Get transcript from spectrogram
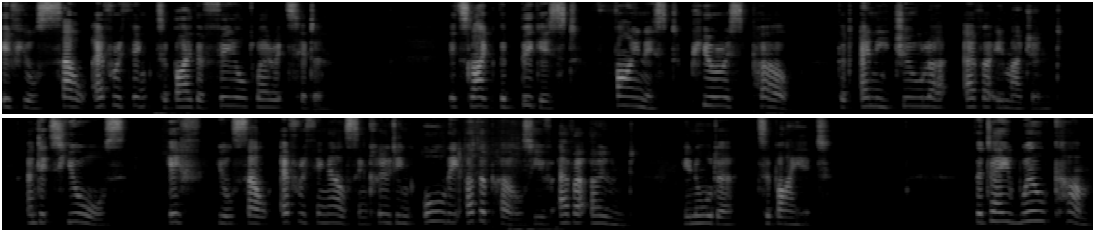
if you'll sell everything to buy the field where it's hidden. It's like the biggest, finest, purest pearl that any jeweller ever imagined, and it's yours if you'll sell everything else, including all the other pearls you've ever owned, in order to buy it. The day will come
